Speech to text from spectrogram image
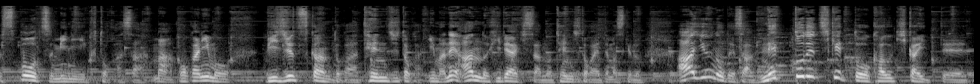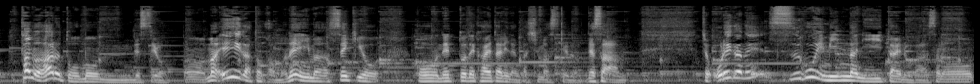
スポーツ見に行くとかさ、まあ、他にも美術館とか展示とか、今ね、庵野秀明さんの展示とかやってますけど、ああいうのでさ、ネットでチケットを買う機会って多分あると思うんですよ。うん、まあ、映画とかもね、今、席をこうネットで買えたりなんかしますけど。でさ、じゃ、俺がね、すごいみんなに言いたいのが、その、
